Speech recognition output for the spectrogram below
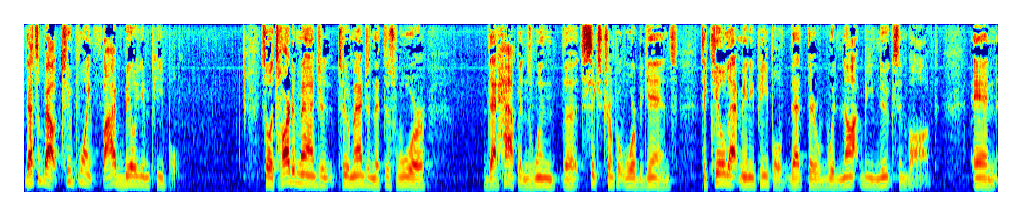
That's about 2.5 billion people. So it's hard to imagine to imagine that this war that happens when the sixth trumpet war begins to kill that many people that there would not be nukes involved. And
